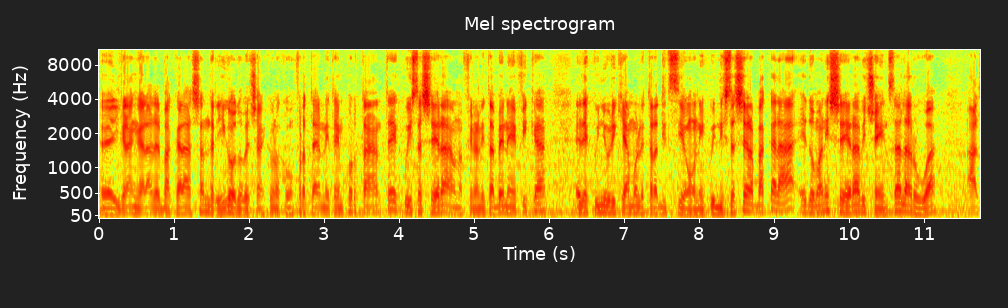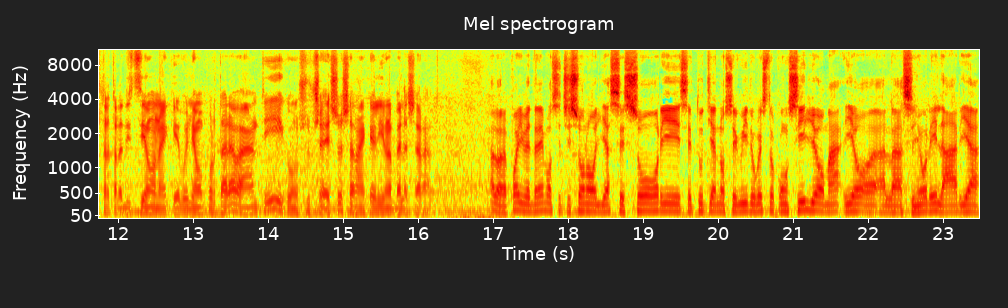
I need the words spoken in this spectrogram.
eh, il Gran Galà del Baccalà a Sandrigo dove c'è anche una confraternita importante, qui stasera ha una finalità benefica ed è quindi un richiamo alle tradizioni, quindi stasera Baccalà e domani sera a Vicenza la Rua, altra tradizione che vogliamo portare avanti con successo e sarà anche lì una bella serata. Allora, poi vedremo se ci sono gli assessori, se tutti hanno seguito questo consiglio, ma io alla signora Ilaria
